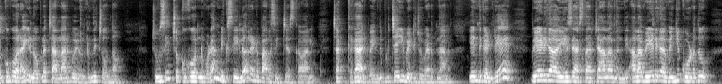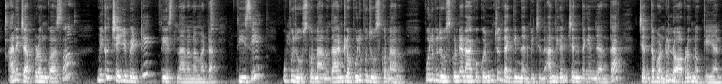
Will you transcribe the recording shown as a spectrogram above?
చుక్కకూర ఈ లోపల చల్లారిపోయి ఉంటుంది. చూద్దాం. చూసి చుక్కకూరను కూడా మిక్సీలో రెండు పాలసీ ఇచ్చేసుకోవాలి. చక్కగా ఆరిపోయింది. ఇప్పుడు చెయ్యి పెట్టి చూపెడుతున్నాను. ఎందుకంటే వేడిగా వేసేస్తారు చాలామంది. అలా వేడిగా వెయ్యకూడదు అని చెప్పడం కోసం మీకు చెయ్యి పెట్టి తీస్తున్నాను అన్నమాట తీసి ఉప్పు చూసుకున్నాను. దాంట్లో పులుపు చూసుకున్నాను. పులుపు చూసుకుంటే నాకు కొంచెం తగ్గింది అనిపించింది. అందుకని చింతగింజ అంతా చింతపండు లోపలికి నొక్కేయాలి.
